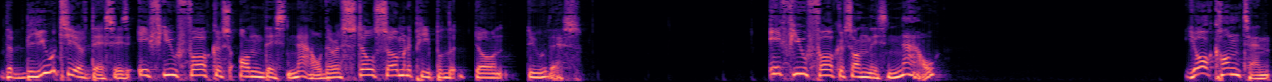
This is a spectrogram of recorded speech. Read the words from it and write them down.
The beauty of this is if you focus on this now, there are still so many people that don't do this. If you focus on this now, your content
